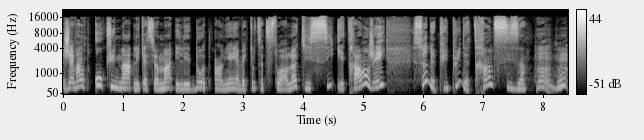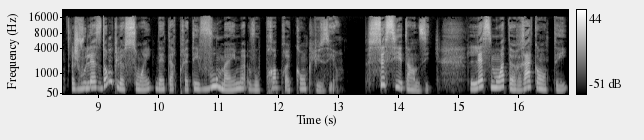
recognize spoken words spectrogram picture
J'invente aucunement les questionnements et les doutes en lien avec toute cette histoire-là qui est si étrange et ça depuis plus de 36 ans. Mhm. Je vous laisse donc le soin d'interpréter vous-même vos propres conclusions. Ceci étant dit, laisse-moi te raconter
